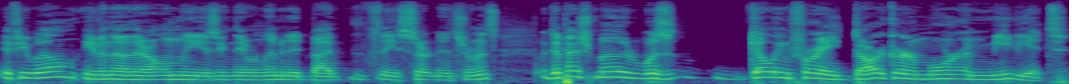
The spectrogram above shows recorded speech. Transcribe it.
if you will, even though they're only using they were limited by these certain instruments. Depeche Mode was going for a darker, more immediate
